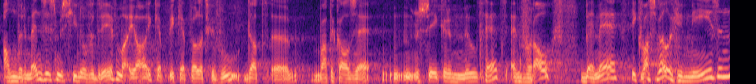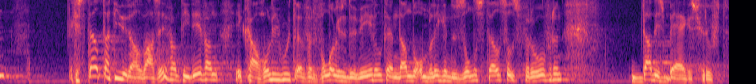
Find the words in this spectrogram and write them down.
ander mens is misschien overdreven, maar ja, ik heb, ik heb wel het gevoel dat, uh, wat ik al zei, een zekere mildheid. En vooral bij mij, ik was wel genezen Gesteld dat die er al was, hè, van het idee van ik ga Hollywood en vervolgens de wereld en dan de omliggende zonnestelsels veroveren, dat is bijgeschroefd.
